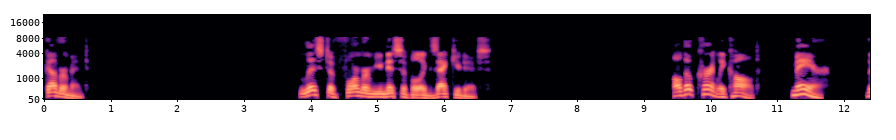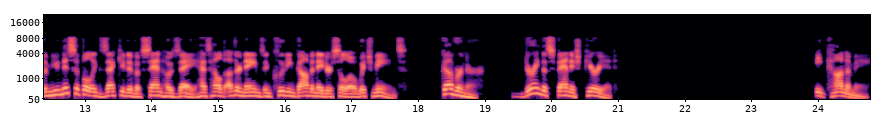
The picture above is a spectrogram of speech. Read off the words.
Government List of former municipal executives Although currently called mayor, the municipal executive of San Jose has held other names including Gobernadorcillo which means governor during the Spanish period. Economy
